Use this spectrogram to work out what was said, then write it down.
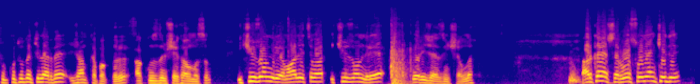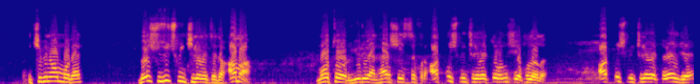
Şu kutudakiler de jant kapakları aklınızda bir şey kalmasın. 210 liraya maliyeti var. 210 liraya vereceğiz inşallah. Arkadaşlar Volkswagen Kedi 2010 model 503 bin kilometrede ama motor, yürüyen her şey sıfır. 60 bin kilometre olmuş yapılalı. 60 bin kilometre önce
